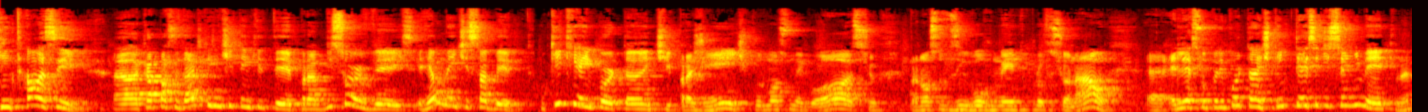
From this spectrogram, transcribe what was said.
Então, assim, a capacidade que a gente tem que ter para absorver e realmente saber o que, que é importante para a gente, para o nosso negócio, para o nosso desenvolvimento profissional, é, ele é super importante. Tem que ter esse discernimento, né?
